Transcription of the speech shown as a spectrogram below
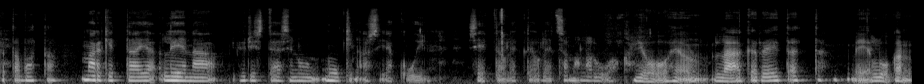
ja tavataan. Markettaa ja Leenaa yhdistää sinun muukin asia kuin se, että olette olleet samalla luokalla. Joo, he on lääkäreitä, että meidän luokan,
